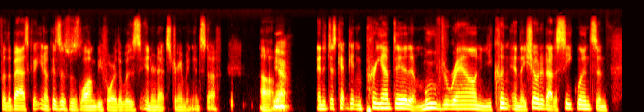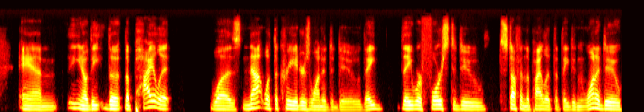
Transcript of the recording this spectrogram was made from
for the basket, you know, because this was long before there was internet streaming and stuff. Um, Yeah. and it just kept getting preempted and moved around, and you couldn't. And they showed it out of sequence, and and you know the the the pilot was not what the creators wanted to do. They they were forced to do stuff in the pilot that they didn't want to do.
